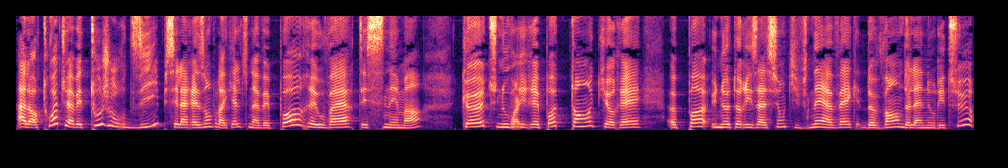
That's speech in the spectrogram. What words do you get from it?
alors toi, tu avais toujours dit, puis c'est la raison pour laquelle tu n'avais pas réouvert tes cinémas, que tu n'ouvrirais pas tant qu'il y aurait pas une autorisation qui venait avec de vendre de la nourriture.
